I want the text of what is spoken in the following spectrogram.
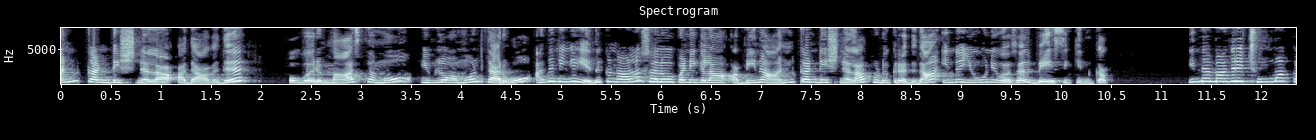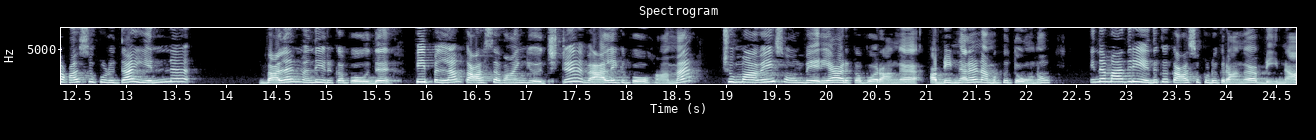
அன்கண்டிஷ்னலாக அதாவது ஒவ்வொரு மாதமும் இவ்வளோ அமௌண்ட் தருவோம். அது நீங்கள் எதுக்குனாலும் செலவு பண்ணிக்கலாம் அப்படின்னு அன்கண்டிஷ்னலாக கொடுக்கறது தான் இந்த யூனிவர்சல் பேசிக் இன்கம் இந்த மாதிரி சும்மா காசு கொடுத்தா என்ன பலன் வந்து இருக்க போகுது? பீப்புளெலாம் காசை வாங்கி வச்சுட்டு வேலைக்கு போகாமல் சும்மாவே சோம்பேறியாக இருக்க போகிறாங்க அப்படின்னு தானே நமக்கு தோணும். இந்த மாதிரி எதுக்கு காசு கொடுக்குறாங்க அப்படின்னா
